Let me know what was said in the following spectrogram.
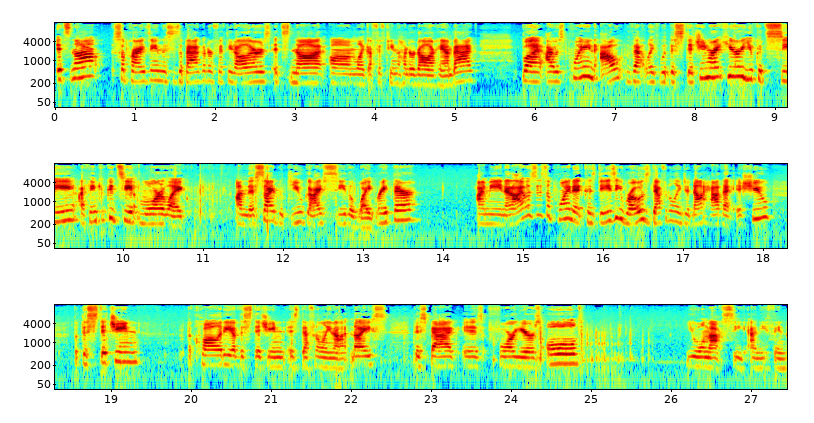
it's not surprising. This is a bag under $50 it's not um like a $1500 handbag. But I was pointing out that like with the stitching right here, you could see, I think you could see it more like on this side, but do you guys see the white right there? I mean, and I was disappointed because Daisy Rose definitely did not have that issue, but the stitching, the quality of the stitching is definitely not nice. This bag is four years old. You will not see anything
